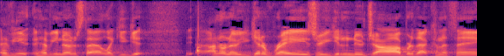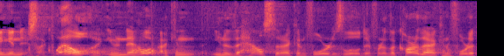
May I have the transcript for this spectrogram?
Have you, have you noticed that? Like, you get, I don't know, you get a raise or you get a new job or that kind of thing, and it's like, well, you know, now I can, you know, the house that I can afford is a little different, or the car that I can afford,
